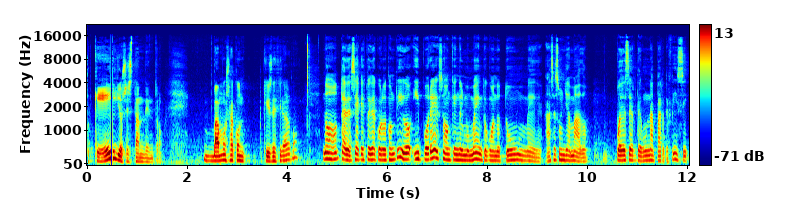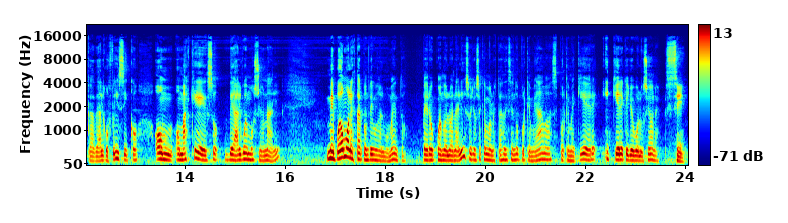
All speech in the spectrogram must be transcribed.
Porque ellos están dentro. Vamos a... con- ¿Quieres decir algo? No, te decía que estoy de acuerdo contigo y por eso, aunque en el momento cuando tú me haces un llamado, puede ser de una parte física, de algo físico, o, o más que eso, de algo emocional, me puedo molestar contigo en el momento, pero cuando lo analizo, yo sé que me lo estás diciendo porque me amas, porque me quiere y quiere que yo evolucione. Sí,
